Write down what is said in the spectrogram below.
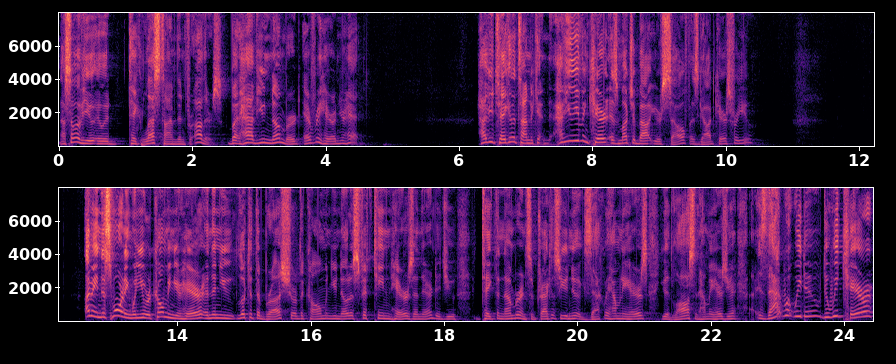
Now, some of you, it would take less time than for others, but have you numbered every hair on your head? Have you taken the time to, have you even cared as much about yourself as God cares for you? I mean, this morning when you were combing your hair and then you looked at the brush or the comb and you noticed 15 hairs in there, did you take the number and subtract it so you knew exactly how many hairs you had lost and how many hairs you had? Is that what we do? Do we care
